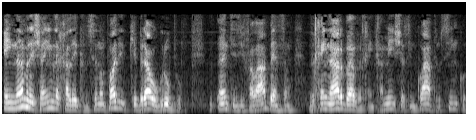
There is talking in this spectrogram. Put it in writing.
Em namreshaim lechalek. Você não pode quebrar o grupo antes de falar a bênção. V'chein arba, v'chein chamisha, assim, quatro, cinco.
